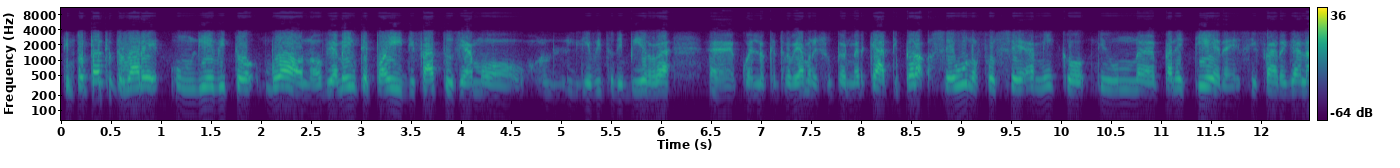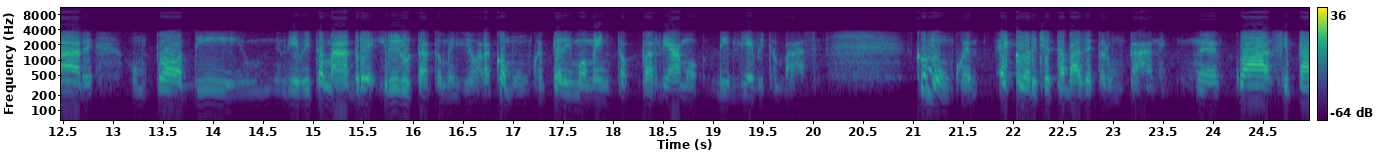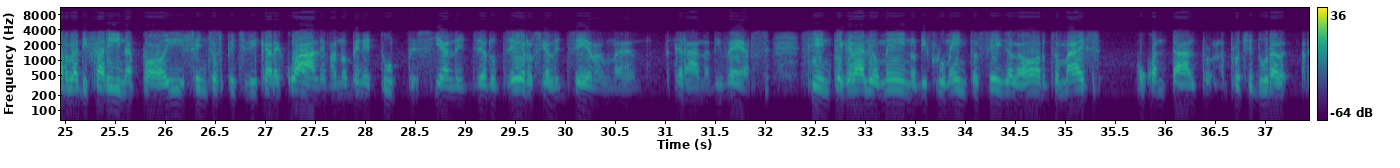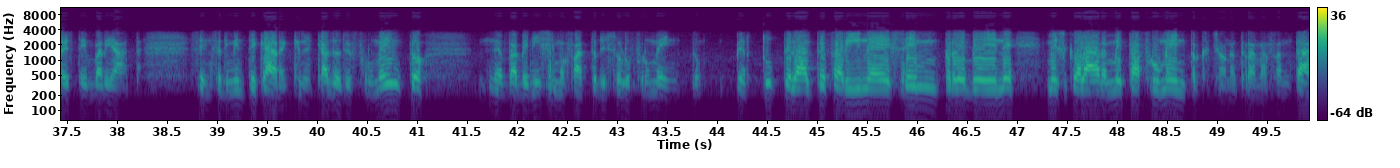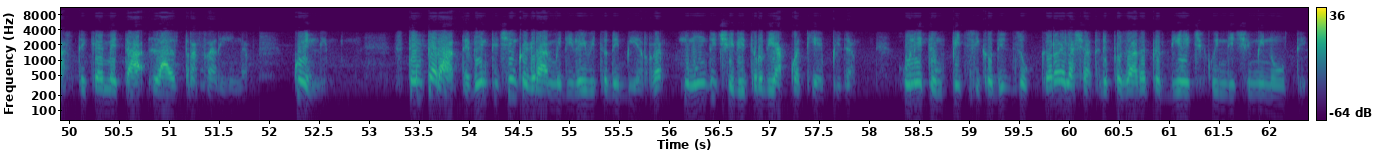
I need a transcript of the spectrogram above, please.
L'importante è trovare un lievito buono, ovviamente poi di fatto usiamo il lievito di birra, eh, quello che troviamo nei supermercati, però se uno fosse amico di un panettiere e si fa regalare un po' di lievito madre, il risultato migliora. Comunque per il momento parliamo di lievito base. Comunque, ecco la ricetta base per un pane. Eh, qua si parla di farina poi, senza specificare quale, vanno bene tutte, sia le 00 sia le 0, una grana diversa, sia integrale o meno, di frumento, segala, orzo, mais o quant'altro, la procedura resta invariata, senza dimenticare che nel caso del frumento eh, va benissimo fatto di solo frumento, per tutte le altre farine è sempre bene mescolare metà frumento, che c'è una trama fantastica, e metà l'altra farina. Quindi Stemperate 25 g di lievito di birra in un decilitro di acqua tiepida. Unite un pizzico di zucchero e lasciate riposare per 10-15 minuti.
